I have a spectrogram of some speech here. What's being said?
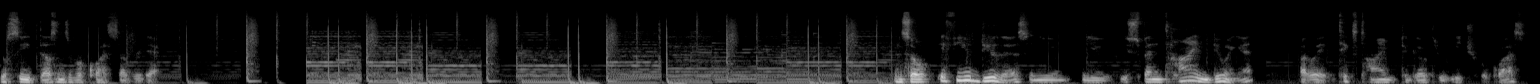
you'll see dozens of requests every day. And so if you do this and you, you, you spend time doing it, by the way, it takes time to go through each request.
